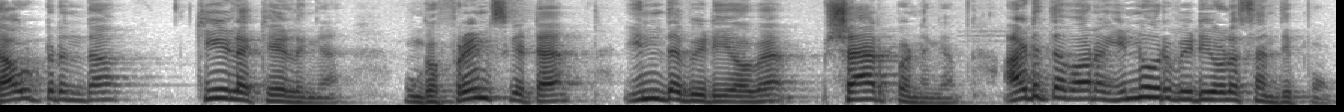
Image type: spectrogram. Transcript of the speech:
டவுட் இருந்தால் கீழே கேளுங்க. உங்கள் ஃப்ரெண்ட்ஸ்கிட்ட இந்த வீடியோவை ஷேர் பண்ணுங்கள் அடுத்த வாரம் இன்னொரு வீடியோவில் சந்திப்போம்.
